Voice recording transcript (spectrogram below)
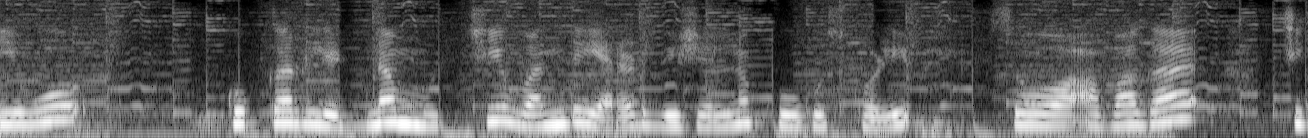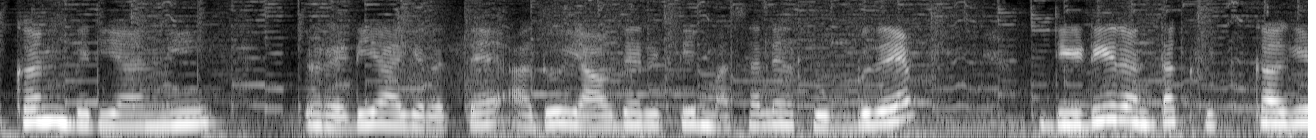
ನೀವು ಕುಕ್ಕರ್ ಲಿಡ್ನ ಮುಚ್ಚಿ ಒಂದು ಎರಡು ವಿಷಲ್ನ ಕೂಗಿಸ್ಕೊಳ್ಳಿ. ಸೊ ಆವಾಗ ಚಿಕನ್ ಬಿರಿಯಾನಿ ರೆಡಿ ಆಗಿರುತ್ತೆ. ಅದು ಯಾವುದೇ ರೀತಿ ಮಸಾಲೆ ರುಬ್ಬದೆ ದಿಢೀರಂತ ಕ್ವಿಕ್ಕಾಗಿ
